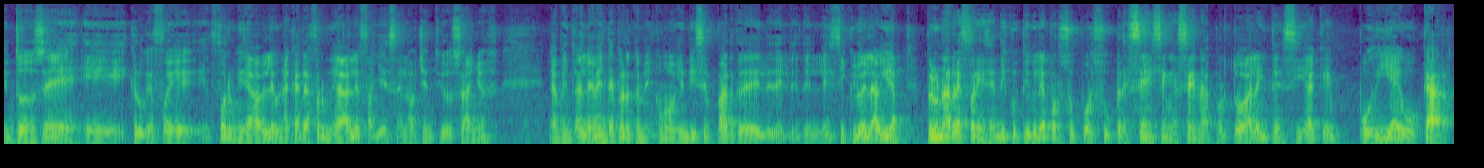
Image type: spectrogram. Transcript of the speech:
Entonces, eh, creo que fue formidable, una carrera formidable, fallece a los 82 años lamentablemente, pero también, como bien dice, parte del, ciclo de la vida, pero una referencia indiscutible por su, por su presencia en escena, por toda la intensidad que podía evocar.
